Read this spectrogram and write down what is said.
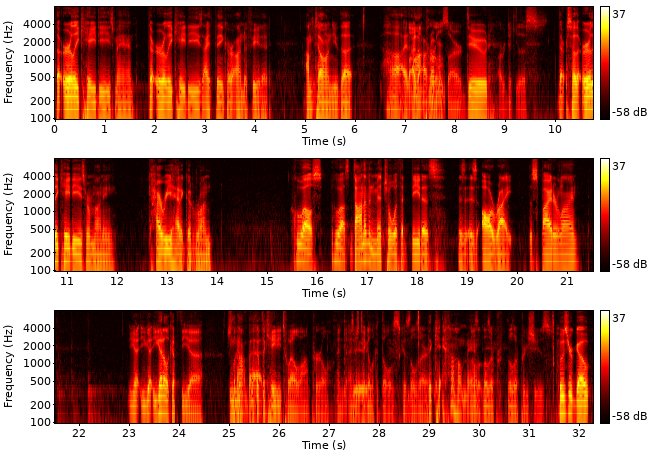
the early KDs, man. The early KDs, I think, are undefeated. I'm telling you that. Uh, I, I, I pearls are dude. are ridiculous. the- so the early KDs were money. Kyrie had a good run. Who else? who else? Donovan Mitchell with Adidas is is all right. The Spider line. You got you got you got to look up the uh, just look, Not up, look up the KD12 on Pearl and, and just take a look at those because those are The ki- oh man, those, those are those are pretty shoes. who's your goat?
